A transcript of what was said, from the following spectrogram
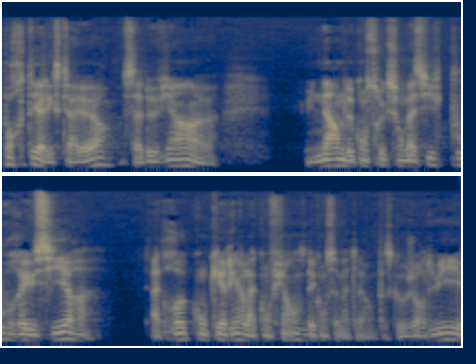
portée à l'extérieur, ça devient une arme de construction massive pour réussir à reconquérir la confiance des consommateurs. Parce qu'aujourd'hui,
